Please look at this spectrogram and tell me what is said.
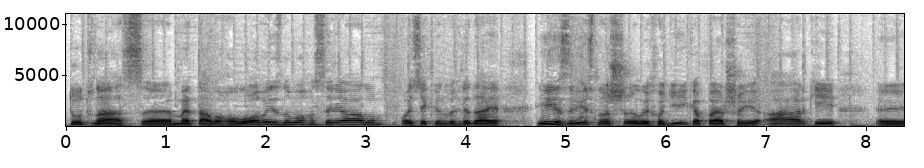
Тут в нас е, металоголовий з нового серіалу, ось як він виглядає. І, звісно ж, лиходійка першої арки. Е,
